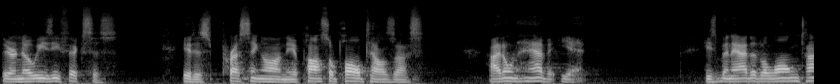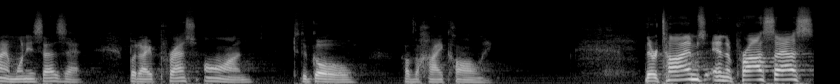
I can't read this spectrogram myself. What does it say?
There are no easy fixes. It is pressing on. The Apostle Paul tells us, I don't have it yet. He's been at it a long time when he says that. But I press on to the goal of the high calling. There are times in the process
